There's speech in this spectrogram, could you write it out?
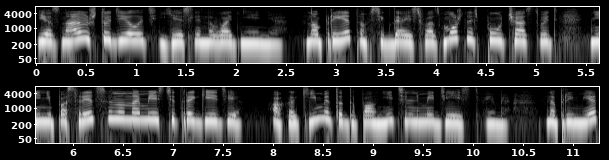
Я знаю, что делать, если наводнение но при этом всегда есть возможность поучаствовать не непосредственно на месте трагедии, а какими-то дополнительными действиями, например,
